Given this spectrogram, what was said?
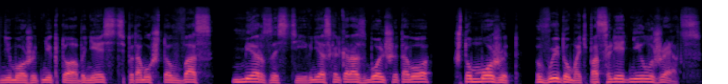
не может никто обнесть, потому что в вас мерзости в несколько раз больше того, что может выдумать последний лжец.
